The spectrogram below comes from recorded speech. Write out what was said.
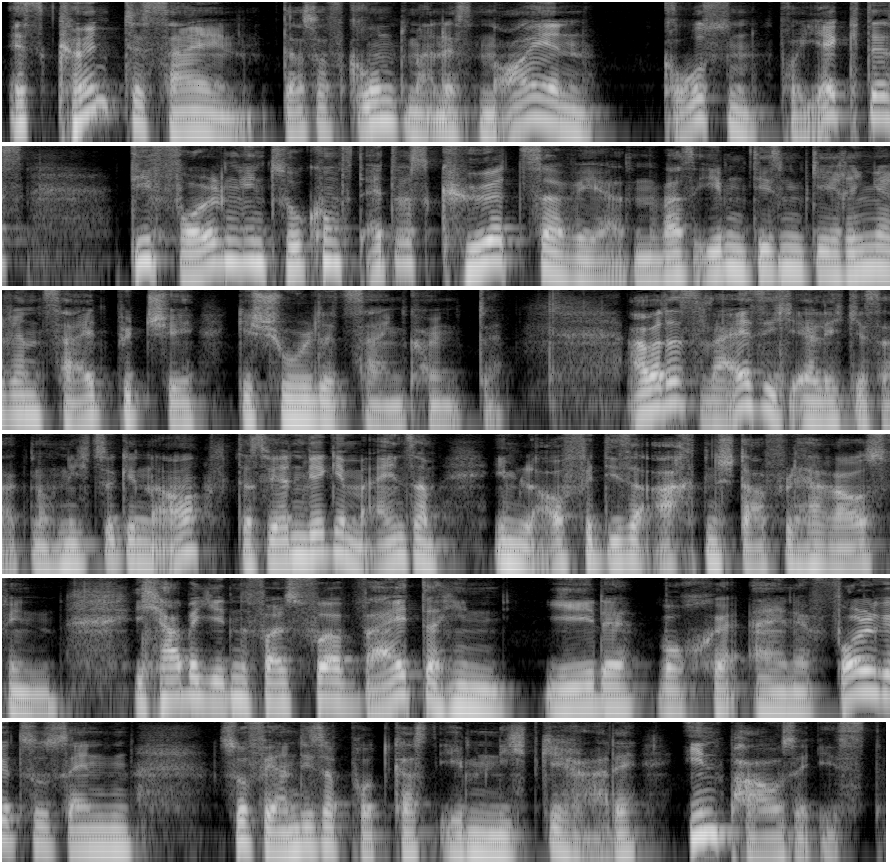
Es könnte sein, dass aufgrund meines neuen großen Projektes die Folgen in Zukunft etwas kürzer werden, was eben diesem geringeren Zeitbudget geschuldet sein könnte. Aber das weiß ich ehrlich gesagt noch nicht so genau. Das werden wir gemeinsam im Laufe dieser achten Staffel herausfinden. Ich habe jedenfalls vor, weiterhin jede Woche eine Folge zu senden, sofern dieser Podcast eben nicht gerade in Pause ist.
